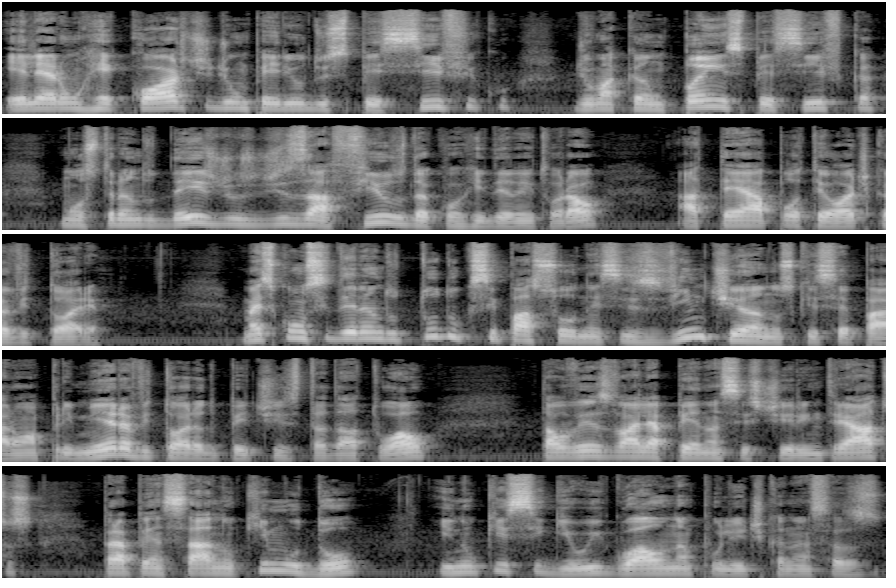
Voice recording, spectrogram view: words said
Ele era um recorte de um período específico, de uma campanha específica, mostrando desde os desafios da corrida eleitoral até a apoteótica vitória. Mas considerando tudo o que se passou nesses 20 anos que separam a primeira vitória do petista da atual, talvez valha a pena assistir Entre Atos para pensar no que mudou e no que seguiu igual na política nessas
